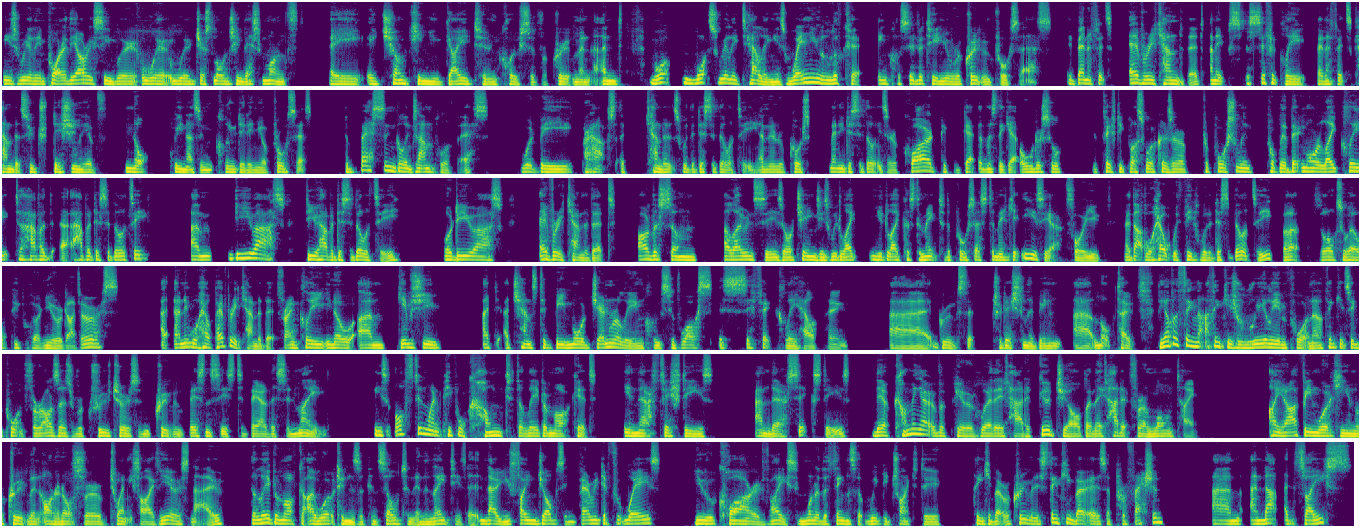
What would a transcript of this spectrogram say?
is really important. The REC, we're, we're, we're just launching this month a, a chunky new guide to inclusive recruitment. And what, what's really telling is when you look at inclusivity in your recruitment process, it benefits every candidate and it specifically benefits candidates who traditionally have not been as included in your process. The best single example of this would be perhaps a candidates with a disability. And then, of course, many disabilities are acquired. People get them as they get older. So 50 plus workers are proportionally probably a bit more likely to have a, have a disability. Um, do you ask, do you have a disability? Or do you ask every candidate, are there some allowances or changes we'd like, you'd like us to make to the process to make it easier for you? Now that will help with people with a disability, but it'll also help people who are neurodiverse. And it will help every candidate, frankly, you know, um, gives you a, a, chance to be more generally inclusive while specifically helping uh, groups that traditionally been uh, locked out. The other thing that I think is really important, and I think it's important for us as recruiters and recruitment businesses to bear this in mind, is often when people come to the labor market in their 50s and their 60s, they're coming out of a period where they've had a good job and they've had it for a long time. I, you know, I've been working in recruitment on and off for 25 years now. The labor market I worked in as a consultant in the 90s, uh, now you find jobs in very different ways. You require advice. And one of the things that we've been trying to do thinking about recruitment is thinking about it as a profession. Um, and that advice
